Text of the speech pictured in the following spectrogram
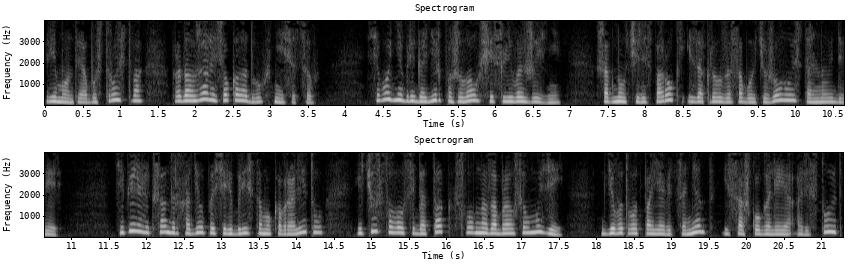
Ремонт и обустройство продолжались около двух месяцев. Сегодня бригадир пожелал счастливой жизни, шагнул через порог и закрыл за собой тяжелую стальную дверь. Теперь Александр ходил по серебристому ковролиту и чувствовал себя так, словно забрался в музей, где вот-вот появится мент, и Сашку Галея арестуют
